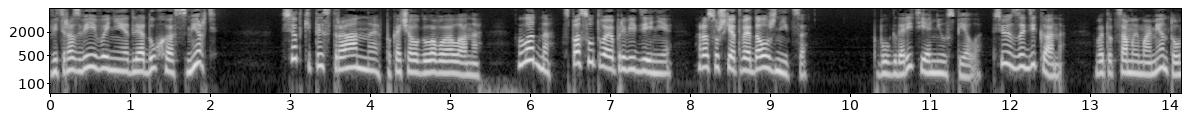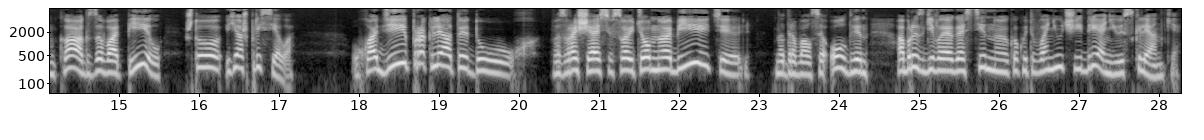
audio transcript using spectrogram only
Ведь развеивание для духа — смерть. «Все-таки ты странная», — покачала головой Алана. «Ладно, спасу твое привидение, раз уж я твоя должница». Поблагодарить я не успела. Все из-за декана. В этот самый момент он как завопил, что я аж присела. «Уходи, проклятый дух! Возвращайся в свою темную обитель!» Надрывался Олдвин, обрызгивая гостиную какой-то вонючей дрянью из склянки.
